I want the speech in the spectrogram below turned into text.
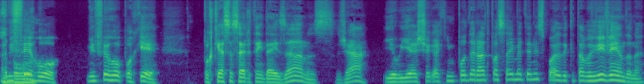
é me boa. ferrou. Me ferrou, por quê? Porque essa série tem 10 anos já, e eu ia chegar aqui empoderado pra sair metendo spoiler do que tava vivendo, né?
